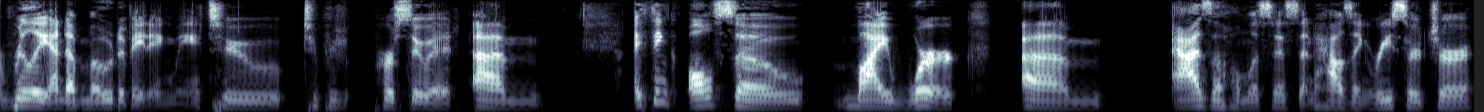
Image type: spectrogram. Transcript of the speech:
really end up motivating me to to pursue it. Um i think also my work um as a homelessness and housing researcher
